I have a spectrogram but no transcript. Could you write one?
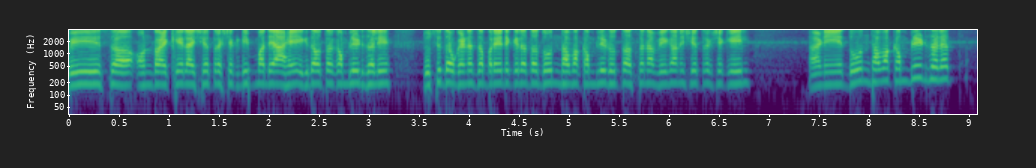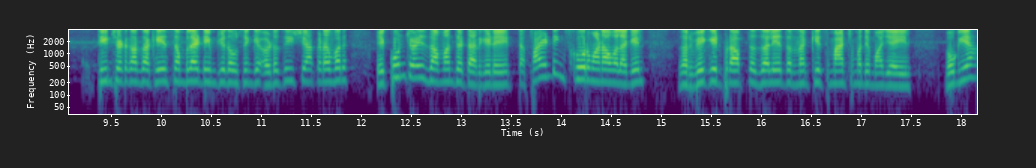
वीस ऑन ट्राय केला क्षेत्रक्षक डीपमध्ये आहे. एक धाव तर कंप्लीट झाली. दुसरी धाव घेण्याचा प्रयत्न केला तर दोन धावा कंप्लीट होत असताना वेगाने क्षेत्रक्षक येईल. आणि दोन धावा कंप्लीट झाल्यात. तीन षटकांचा खेळ संपलाय. टीमची धावसंख्या अडतीसशे आकड्यावर एकोणचाळीस धावांचं टार्गेट आहे. फायटिंग स्कोर म्हणावा लागेल. जर विकेट प्राप्त झाली तर नक्कीच मॅच मध्ये मजा येईल. बघूया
